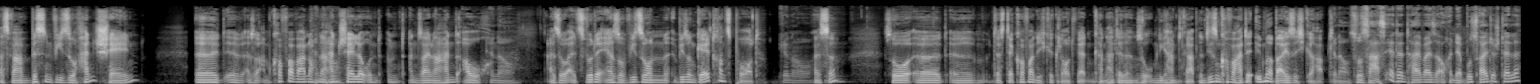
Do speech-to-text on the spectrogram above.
das war ein bisschen wie so Handschellen. Äh, äh, also am Koffer war noch Genau. eine Handschelle und, und an seiner Hand auch. Genau, Also als würde er so wie so ein, wie so ein Geldtransport genau. weißt du? So, äh, äh, dass der Koffer nicht geklaut werden kann, hat er dann so um die Hand gehabt. Und diesen Koffer hat er immer bei sich gehabt. Genau, so saß er dann teilweise auch in der Bushaltestelle.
